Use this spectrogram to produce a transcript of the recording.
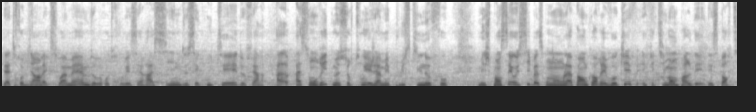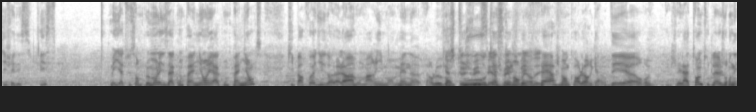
d'être bien avec soi-même, de retrouver ses racines, de s'écouter, de faire à, son rythme surtout et jamais plus qu'il ne faut. Mais je pensais aussi, parce qu'on ne l'a pas encore évoqué, effectivement on parle des, sportifs et des cyclistes, mais il y a tout simplement les accompagnants et accompagnantes qui parfois disent oh là là mon mari m'emmène faire le Qu'est-ce que je vais faire? Je vais m'emmerder. Je vais encore le regarder, euh, je vais l'attendre toute la journée.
